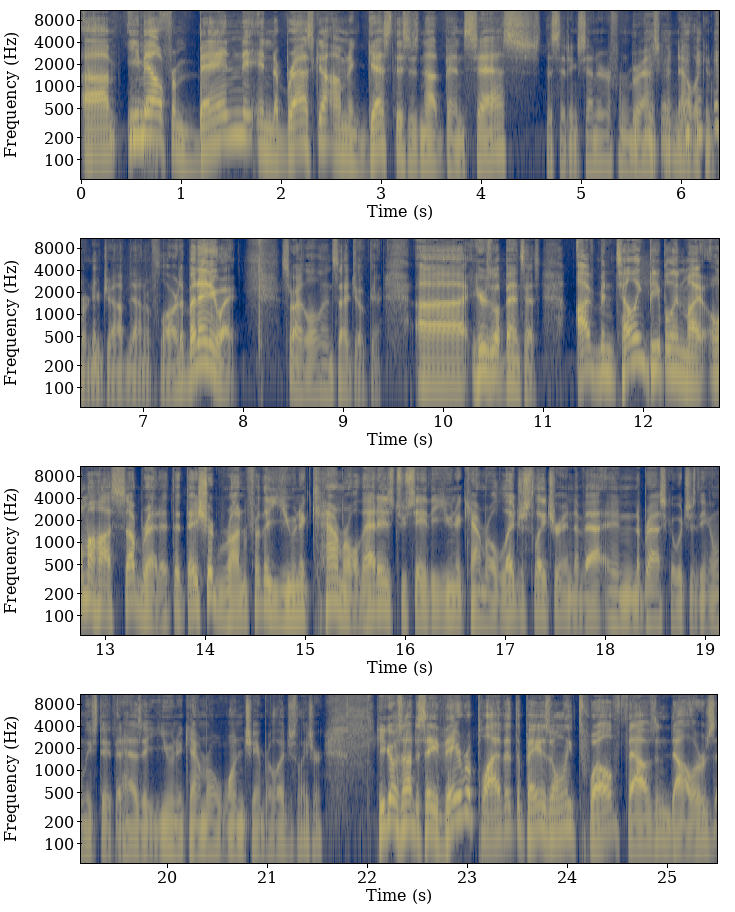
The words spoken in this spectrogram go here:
Um, email yes. from Ben in Nebraska. I'm going to guess this is not Ben Sasse, the sitting senator from Nebraska, now looking for a new job down in Florida. But anyway, sorry, a little inside joke there. Uh, here's what Ben says: I've been telling people in my Omaha subreddit that they should run for the unicameral. That is to say, the unicameral legislature in Nevada, in Nebraska, which is the only state that has a unicameral one chamber legislature. He goes on to say they reply that the pay is only $12,000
